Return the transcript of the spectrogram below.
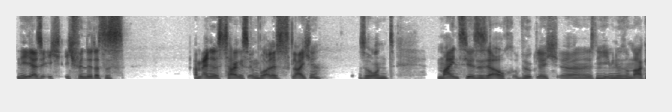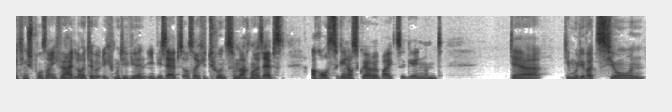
nee, also ich, ich finde, dass es am Ende des Tages irgendwo alles das Gleiche. So und mein Ziel ist es ja auch wirklich, äh, ist nicht irgendwie nur so ein Marketing-Spruch, sondern ich will halt Leute wirklich motivieren, irgendwie selbst auch solche Touren zu machen oder selbst auch rauszugehen, aufs Gravelbike zu gehen. Und der, die Motivation,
